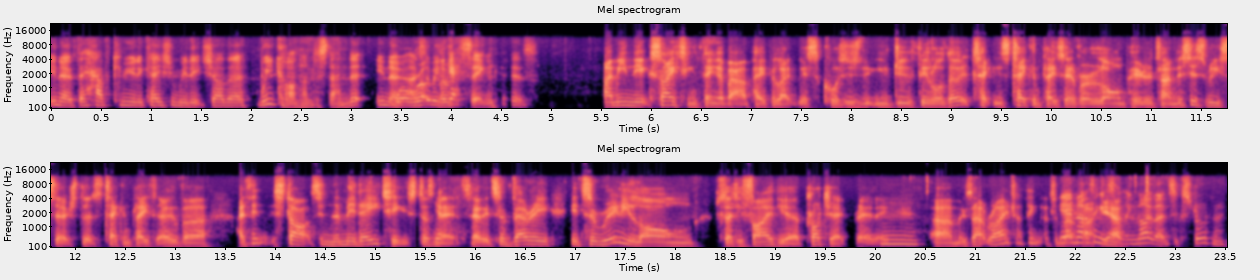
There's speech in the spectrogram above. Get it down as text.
you know, if they have communication with each other, we can't understand it. You know, Well, so we're the- guessing. It's, I mean, the exciting thing about a paper like this, of course, is that you do feel, although it ta- it's taken place over a long period of time, this is research that's taken place over, I think it starts in the mid 80s, doesn't Yeah. it? So it's a very, it's a really long 35 year project, really. Um, is that right? I think that's about Mm. yeah, no, I think it's yeah. something like that. It's extraordinary.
